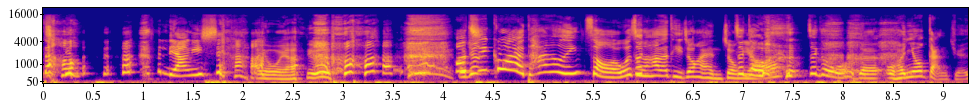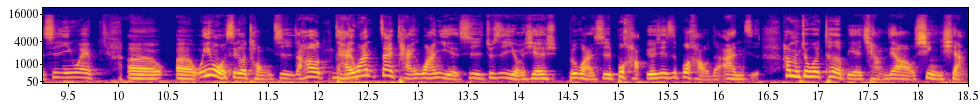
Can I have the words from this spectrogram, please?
刀量一下。哎呦喂呀，好奇怪，他都已经。走了，为什么他的体重还很重要？这个，这个我的我很有感觉，是因为呃呃，因为我是个同志，然后台湾在台湾也是，就是有一些不管是不好，尤其是不好的案子，他们就会特别强调性向。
